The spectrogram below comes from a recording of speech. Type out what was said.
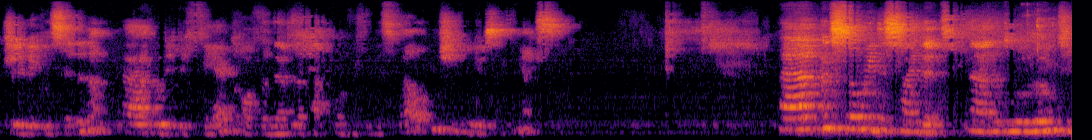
Should we consider them? Uh, would it be fair to offer them the platform for as well? Or should we do something else? Uh, and so we decided uh, that we were going to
